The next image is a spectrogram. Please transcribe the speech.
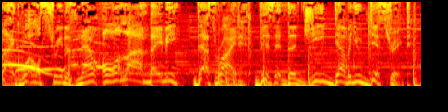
Black Wall Street is now online, baby. That's right. Visit the GW District.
